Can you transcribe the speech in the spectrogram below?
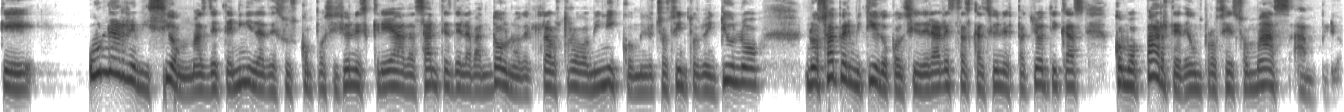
que una revisión más detenida de sus composiciones creadas antes del abandono del claustro dominico en 1821 nos ha permitido considerar estas canciones patrióticas como parte de un proceso más amplio.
